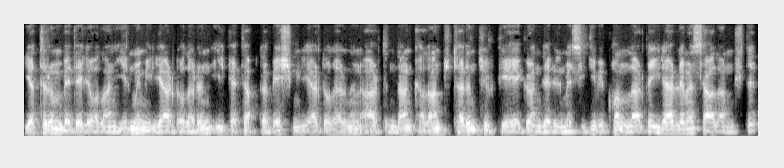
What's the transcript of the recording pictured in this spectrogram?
yatırım bedeli olan 20 milyar doların ilk etapta 5 milyar dolarının ardından kalan tutarın Türkiye'ye gönderilmesi gibi konularda ilerleme sağlanmıştı.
